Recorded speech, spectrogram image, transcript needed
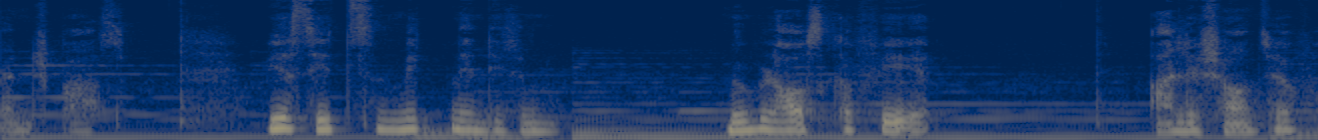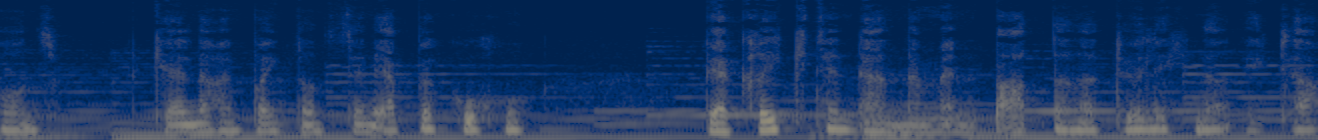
einen Spaß. Wir sitzen mitten in diesem Möbelhauscafé. Alle schauen sie auf uns. Die Kellnerin bringt uns den Erdbeerkuchen. Wer kriegt den dann? Mein Partner natürlich, ne? Eh klar.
